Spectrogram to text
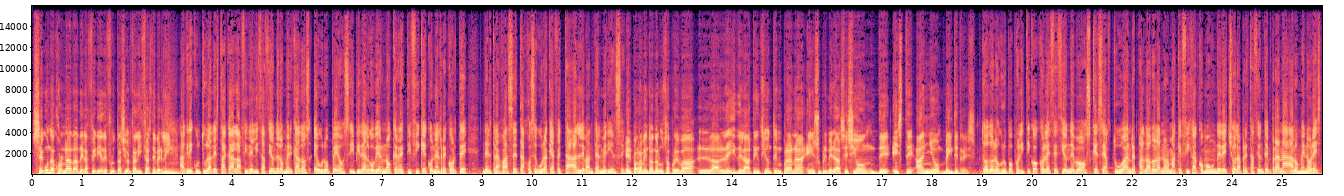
Segunda jornada de la Feria de Frutas y Hortalizas de Berlín. Agricultura destaca la fidelización de los mercados europeos y pide al gobierno que rectifique con el recorte del trasvase Tajo Segura que afecta al levante almeriense. El Parlamento andaluz aprueba la ley de la atención temprana en su primera sesión de este año 23. Todos los grupos políticos, con la excepción de Vox, que se actúa, han respaldado la norma que fija como un derecho la prestación temprana a los menores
